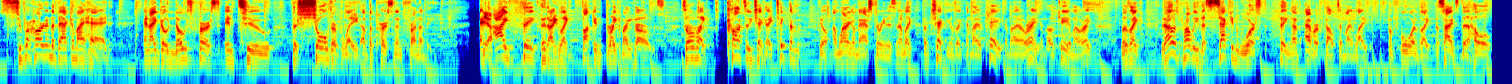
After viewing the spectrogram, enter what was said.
super hard in the back of my head, and I go nose first into the shoulder blade of the person in front of me and Yeah. I think that I like fucking break my nose. So I'm like constantly checking. I take them, you know, I'm wearing a mask during this, and I'm like, I'm checking. I was like, am I okay? Am I all right? Am I okay? Am I all right? I was like, that was probably the second worst thing I've ever felt in my life before, like, besides the whole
